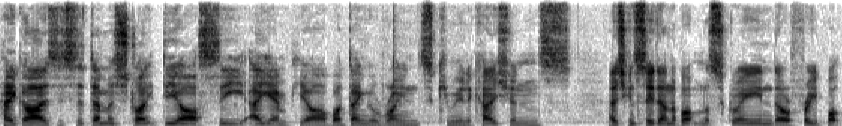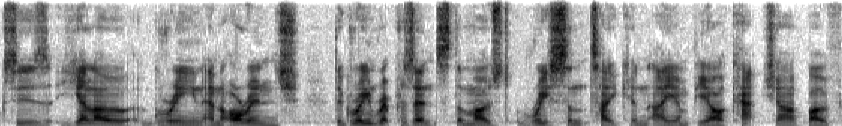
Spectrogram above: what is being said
Hey guys, this is demonstrate DRC ANPR by Daniel Raines Communications. As you can see down the bottom of the screen, there are three boxes, yellow, green and orange. The green represents the most recent taken ANPR capture, both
